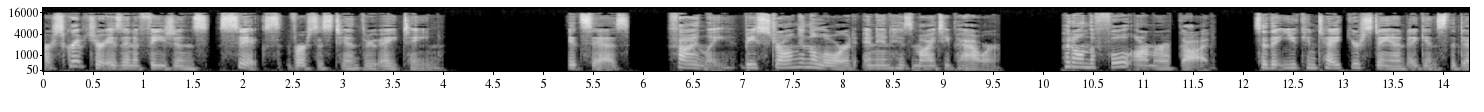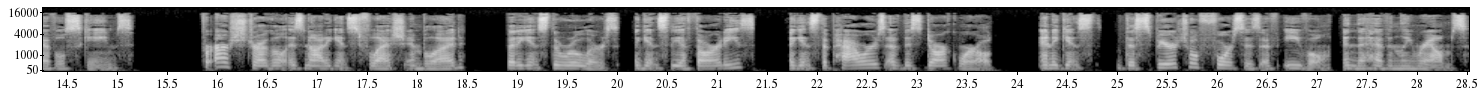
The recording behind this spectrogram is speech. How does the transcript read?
Our scripture is in Ephesians 6, verses 10 through 18. It says, Finally, be strong in the Lord and in his mighty power. Put on the full armor of God so that you can take your stand against the devil's schemes. For our struggle is not against flesh and blood, but against the rulers, against the authorities, against the powers of this dark world, and against the spiritual forces of evil in the heavenly realms.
